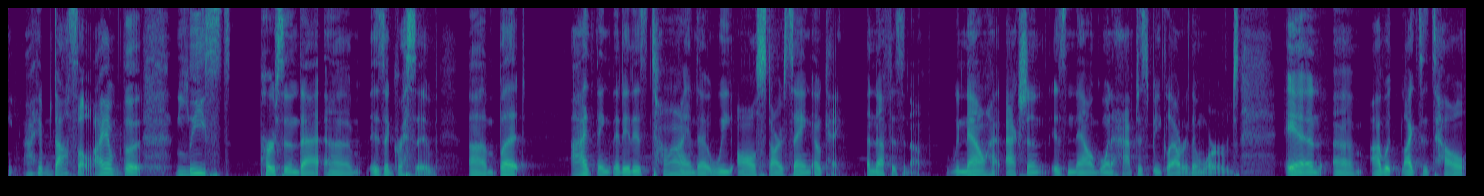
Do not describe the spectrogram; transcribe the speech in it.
I am docile. I am the least person that um, is aggressive. Um, but I think that it is time that we all start saying, okay, enough is enough. We now have action is now going to have to speak louder than words. And um, I would like to tell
